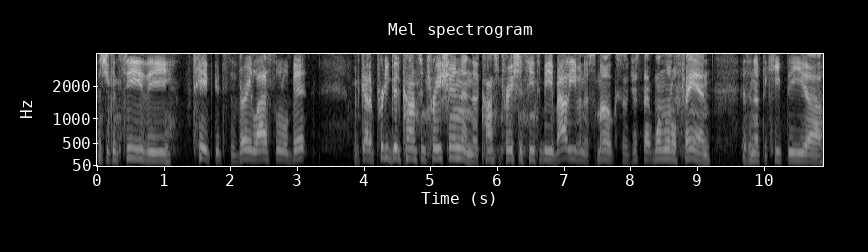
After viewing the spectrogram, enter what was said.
As you can see, the tape gets the very last little bit. We've got a pretty good concentration, and the concentration seems to be about even to smoke, so just that one little fan is enough to keep the uh,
